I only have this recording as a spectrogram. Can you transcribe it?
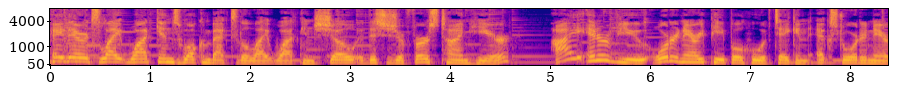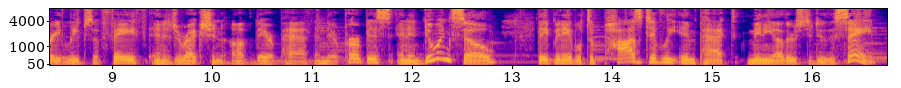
Hey there, it's Light Watkins. Welcome back to the Light Watkins Show. If this is your first time here, I interview ordinary people who have taken extraordinary leaps of faith in the direction of their path and their purpose. And in doing so, they've been able to positively impact many others to do the same.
